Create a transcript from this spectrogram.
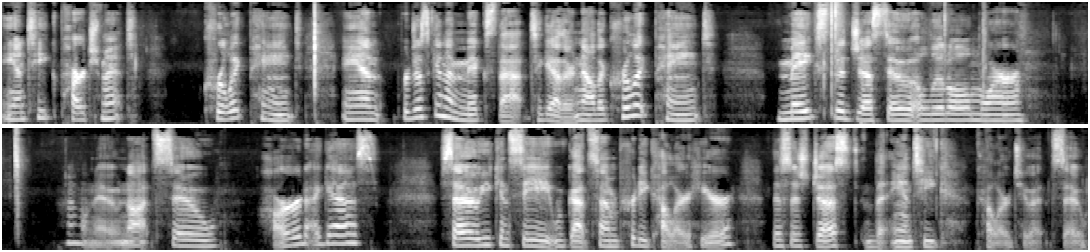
antique parchment acrylic paint, and we're just going to mix that together. Now, the acrylic paint makes the gesso a little more, I don't know, not so hard, I guess. So you can see we've got some pretty color here. This is just the antique color to it. So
